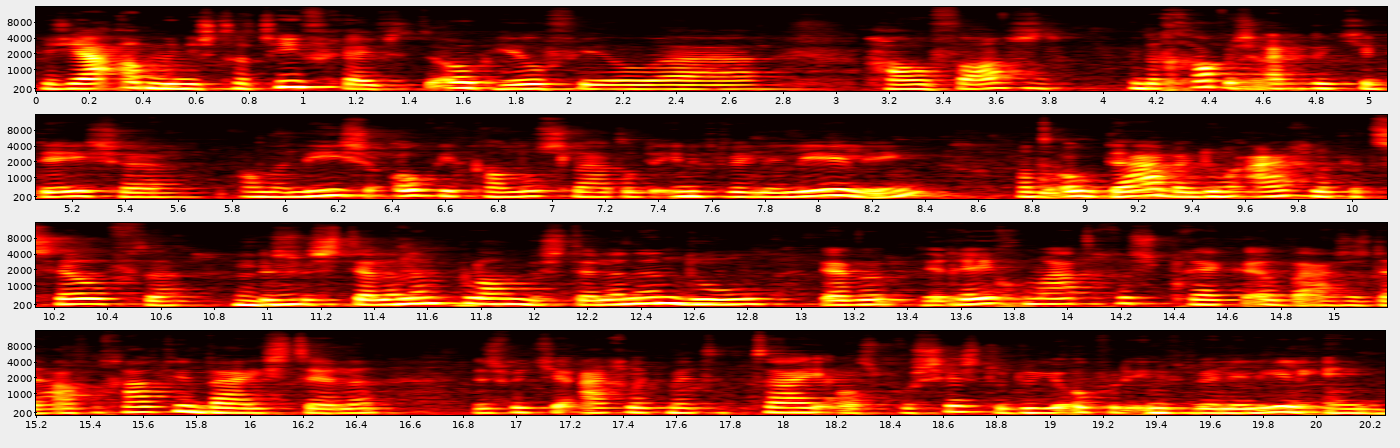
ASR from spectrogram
dus ja, administratief geeft het ook heel veel uh, houvast. De grap is eigenlijk dat je deze analyse ook weer kan loslaten op de individuele leerling. Want ook daarbij doen we eigenlijk hetzelfde. Mhm. Dus we stellen een plan, we stellen een doel. We hebben regelmatig gesprekken. Op basis daarvan gaan we het weer bijstellen. Dus wat je eigenlijk met de TAI als proces doet, doe je ook voor de individuele leerling. En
